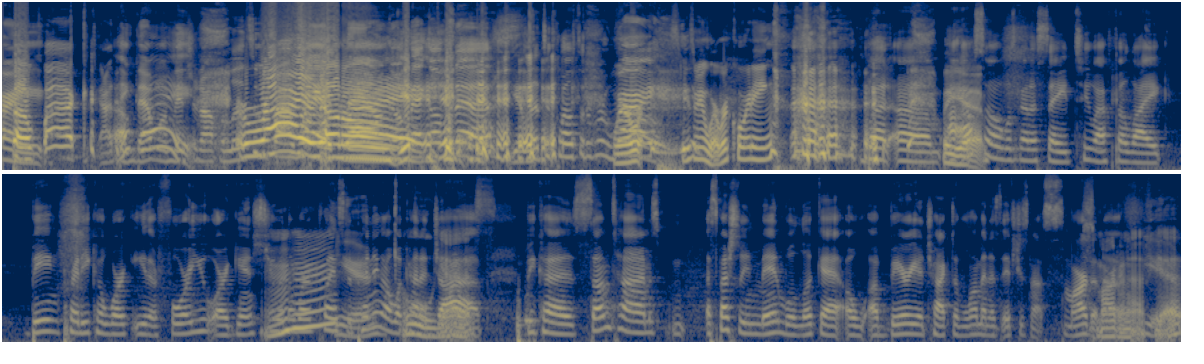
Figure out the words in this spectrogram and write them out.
Right. the fuck I think that one Okay. ventured off a little too Right, far. hold on, Right. get Go back over there. it. yeah, a little too close to the roof. We're, Right. excuse me, we're recording. But um, But I also was gonna say too. I feel like being pretty could work either for you or against you in the Mhm. workplace, Yeah. depending on what kind Ooh, of job. yes. Because sometimes, especially men, will look at a, a very attractive woman as if she's not smart, enough. Smart enough. enough, Yeah. yeah.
